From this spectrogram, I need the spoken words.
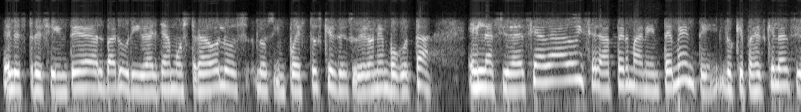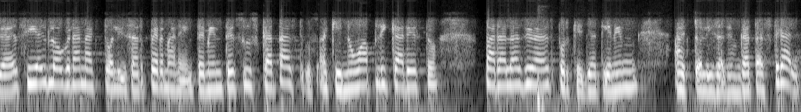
el expresidente Álvaro Uribe haya mostrado los, los impuestos que se subieron en Bogotá. En las ciudades se ha dado y se da permanentemente. Lo que pasa es que las ciudades sí logran actualizar permanentemente sus catastros. Aquí no va a aplicar esto para las ciudades porque ya tienen actualización catastral.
